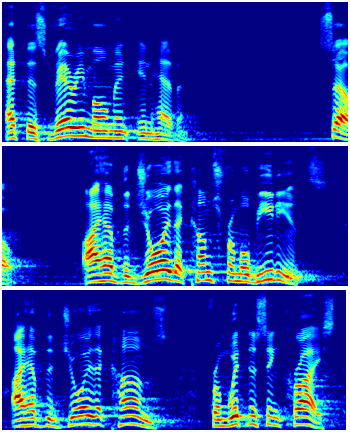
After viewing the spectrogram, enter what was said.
at this very moment in heaven. So, I have the joy that comes from obedience. I have the joy that comes from witnessing Christ.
